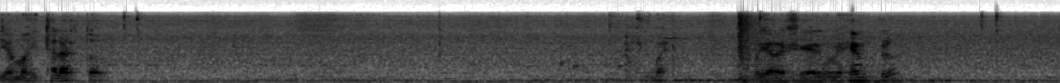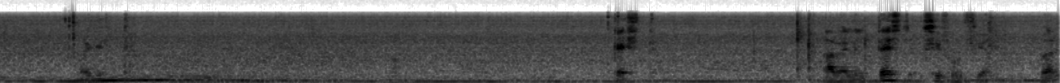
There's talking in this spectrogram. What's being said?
Y vamos a instalar todo. Voy a ver si hay algún ejemplo. Aquí está. Test. A ver el test si funciona ¿vale?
